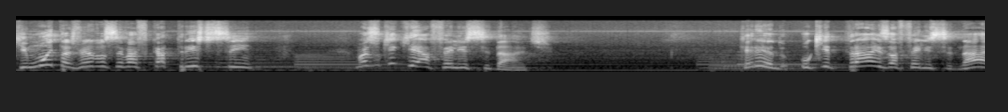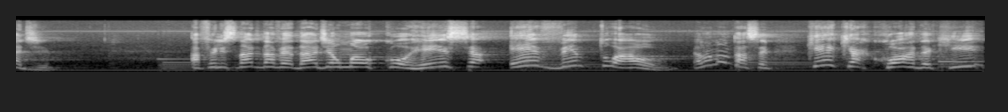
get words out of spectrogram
que muitas vezes você vai ficar triste sim. Mas o que é a felicidade? Querido, o que traz a felicidade a felicidade, na verdade, é uma ocorrência eventual. Ela não está sempre. Quem é que acorda aqui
